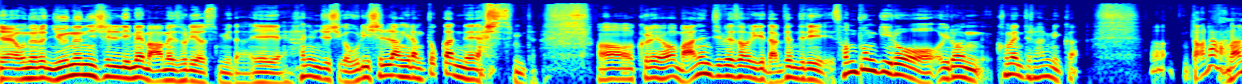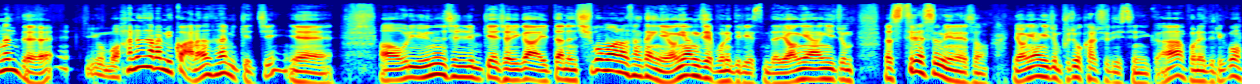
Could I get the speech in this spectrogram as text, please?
예, 오늘은 윤은실님의 마음의 소리였습니다. 예, 예. 한윤주 씨가 우리 신랑이랑 똑같네 하셨습니다. 어, 그래요. 많은 집에서 이렇게 남편들이 선풍기로 이런 코멘트를 합니까? 어, 나는 안 하는데. 이거 뭐 하는 사람 있고 안 하는 사람 있겠지? 예. 어, 우리 윤은실님께 저희가 일단은 15만원 상당의 영양제 보내드리겠습니다. 영양이 좀 스트레스로 인해서 영양이 좀 부족할 수도 있으니까 보내드리고,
